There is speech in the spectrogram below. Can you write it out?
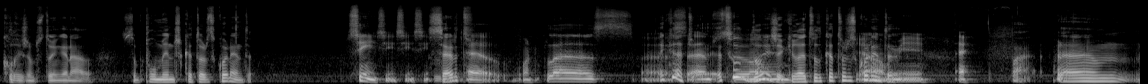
corrijam-me se estou enganado, são pelo menos 1440. Sim, sim, sim, sim. Certo? O OnePlus, a Aquilo é, tu- é Samsung, tudo dois, aquilo é tudo 1440. Xiaomi. É. Pá, hum,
